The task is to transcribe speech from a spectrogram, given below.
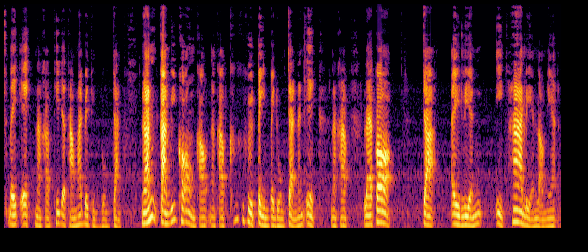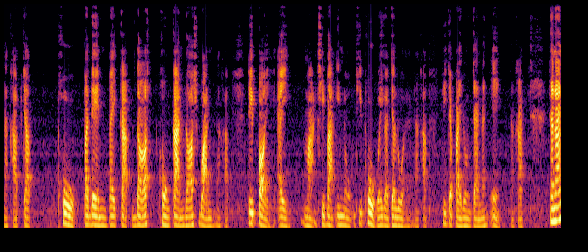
SpaceX นะครับ ที่จะทำให้ไปถึงดวงจันทร์ นั้นการวิเคราะห์ของเขานะครับก็คือตีมไปดวงจันทร์นั่นเองนะครับ และก็จะไอเหรียญอีก 5 เหรียญเหล่านี้นะครับ จะผูกประเด็นไปกับดอ g โครงการดอ g วันนะครับ ที่ปล่อยไอหมาชิบะอินโนที่ผูกไว้กับจรวดนะครับ ที่จะไปดวงจันทร์นั่นเองนะครับ ฉะนั้น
